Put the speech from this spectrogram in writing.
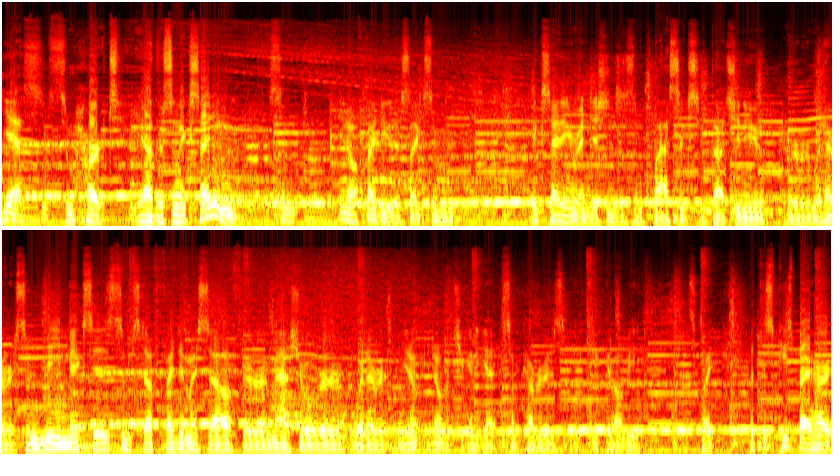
yes, some heart. Yeah, there's an exciting, some, you know, if I do this, like some exciting renditions of some classics you thought you knew, or whatever. Some remixes, some stuff I did myself, or a mash over, whatever. You know, you know what you're gonna get. Some covers. It, it could all be. It's quite. But this piece by heart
